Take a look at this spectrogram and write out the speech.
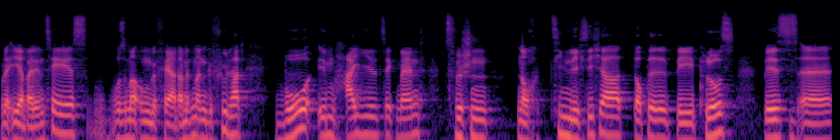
oder eher bei den Cs? Wo sind wir ungefähr? Damit man ein Gefühl hat, wo im High-Yield-Segment zwischen noch ziemlich sicher Doppel B plus bis äh,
